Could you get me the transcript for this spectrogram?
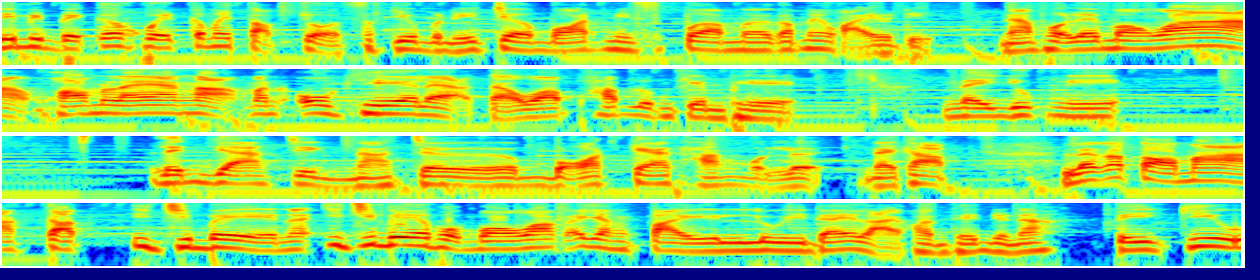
ลิมิตเบเกอร์เควสก็ไม่ตอบโจทย์สกิลวันนี้เจอบอสมีสเปอร์เมอร์ก็ไม่ไหวอยู่ดีนะผมเลยมองว่าความแรงอะมันโอเคแหละ แต่ว่าภาพรวมเกมเพย์ ในยุคนี้เล่นยากจริงนะ เจอบอสแก้ทางหมดเลยนะครับ แล้วก็ต่อมากับอิจิเบนะอิจิเบผมมองว่าก็ยังไปลุยได้หลายคอนเทนต์อยู่นะ ตีกิ้ว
